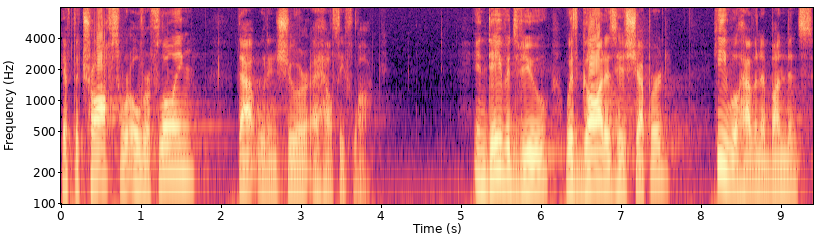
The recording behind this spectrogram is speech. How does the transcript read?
If the troughs were overflowing, that would ensure a healthy flock. In David's view, with God as his shepherd, he will have an abundance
